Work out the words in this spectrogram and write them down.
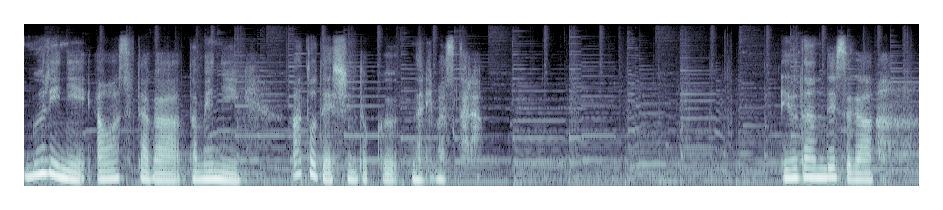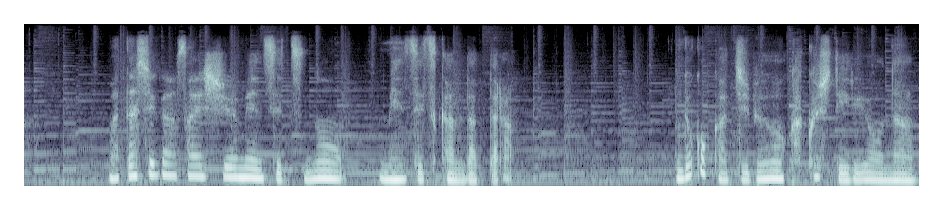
無理に合わせたがために後でしんどくなりますから。余談ですが私が最終面接の面接官だったらどこか自分を隠しているような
